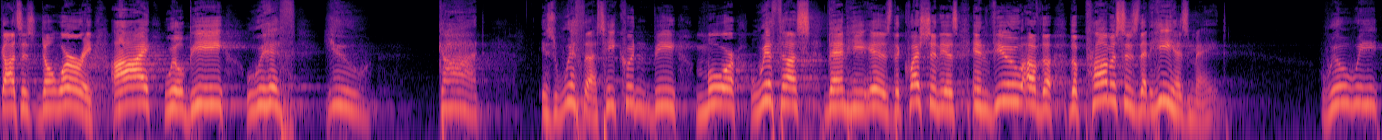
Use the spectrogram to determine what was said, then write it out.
God says, Don't worry, I will be with you. God is with us. He couldn't be more with us than He is. The question is, in view of the, the promises that He has made, will we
